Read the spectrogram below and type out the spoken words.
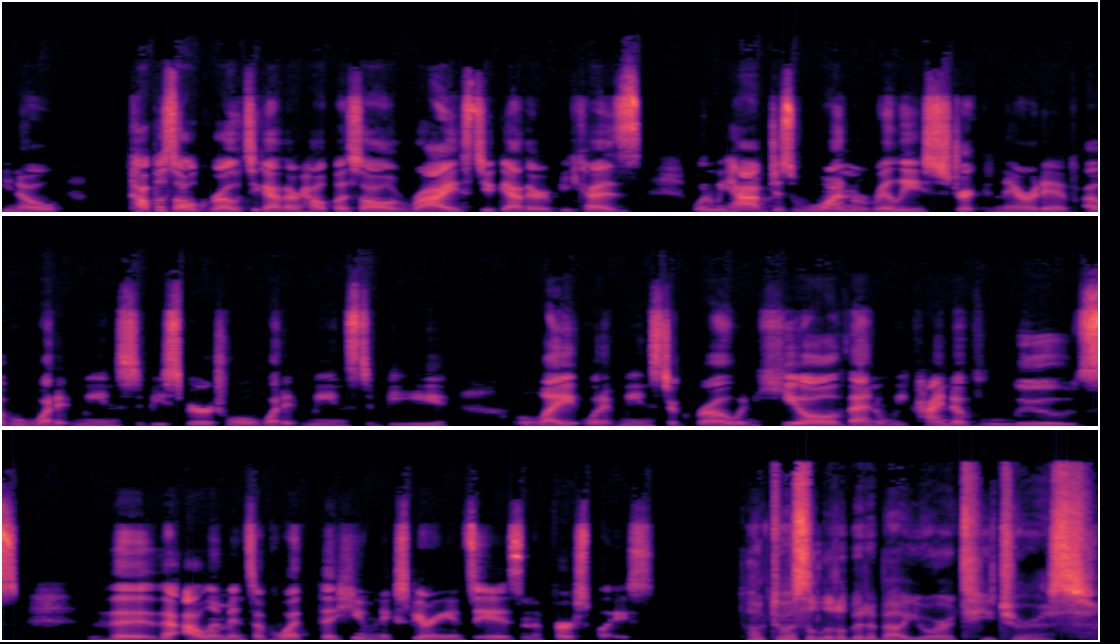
you know, help us all grow together, help us all rise together. Because when we have just one really strict narrative of what it means to be spiritual, what it means to be light, what it means to grow and heal, then we kind of lose the the elements of what the human experience is in the first place. Talk to us a little bit about your teachers.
